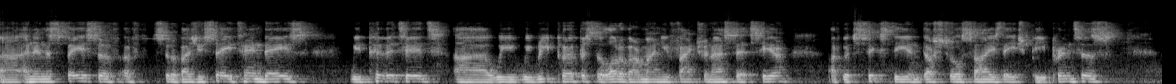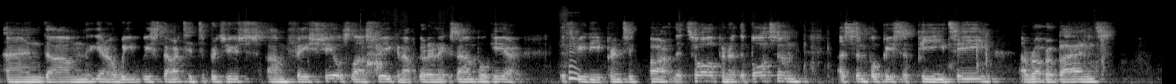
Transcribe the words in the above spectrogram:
Uh, and in the space of, of sort of, as you say, 10 days, we pivoted, uh, we, we repurposed a lot of our manufacturing assets here. I've got 60 industrial sized HP printers. And, um, you know, we, we started to produce um, face shields last week. And I've got an example here the 3D printed part at the top and at the bottom, a simple piece of PET, a rubber band,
